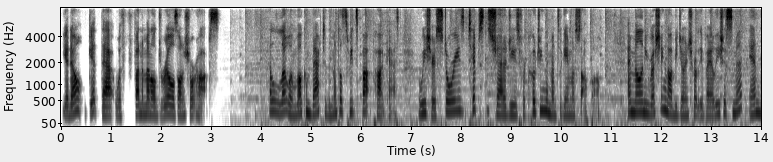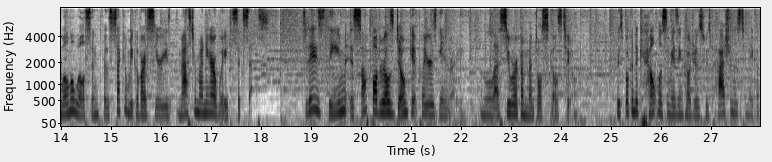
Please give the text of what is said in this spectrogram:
You don't get that with fundamental drills on short hops. Hello, and welcome back to the Mental Sweet Spot podcast, where we share stories, tips, and strategies for coaching the mental game of softball. I'm Melanie Rushing, and I'll be joined shortly by Alicia Smith and Wilma Wilson for the second week of our series, Masterminding Our Way to Success. Today's theme is softball drills don't get players game ready, unless you work on mental skills too. We've spoken to countless amazing coaches whose passion is to make a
